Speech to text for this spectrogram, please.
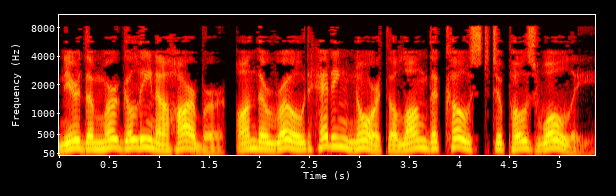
near the Mergellina harbor, on the road heading north along the coast to Pozzuoli.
